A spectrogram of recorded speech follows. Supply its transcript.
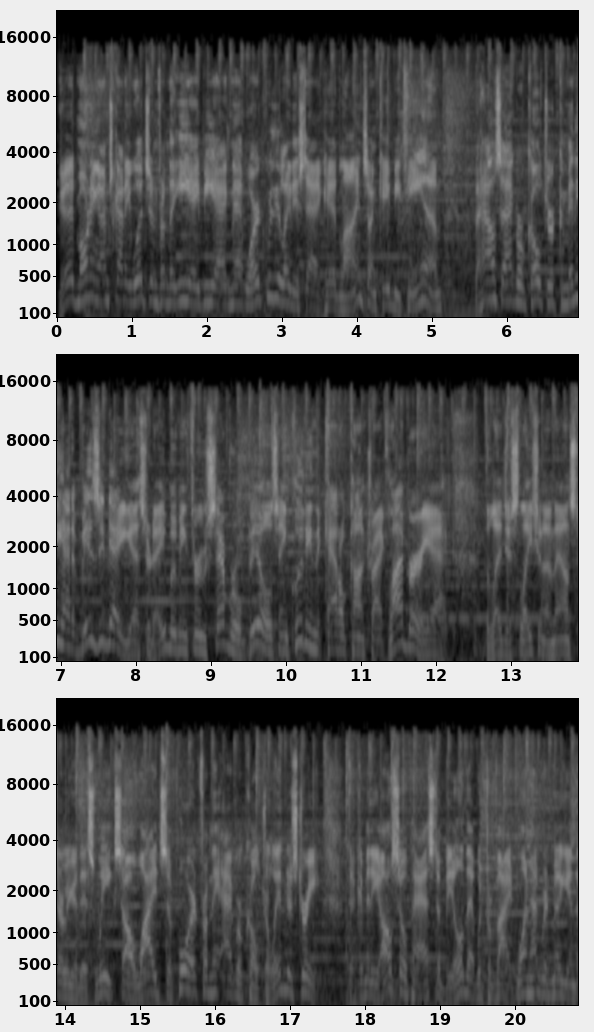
Good morning. I'm Scotty Woodson from the EAB Ag Network with your latest ag headlines on KBTM. The House Agriculture Committee had a busy day yesterday, moving through several bills, including the Cattle Contract Library Act. The legislation announced earlier this week saw wide support from the agricultural industry. The committee also passed a bill that would provide $100 million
